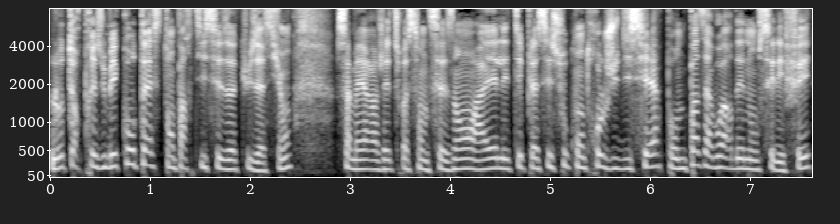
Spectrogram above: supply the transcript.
L'auteur présumé conteste en partie ces accusations. Sa mère, âgée de 76 ans, a elle été placée sous contrôle judiciaire pour ne pas avoir dénoncé les faits.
